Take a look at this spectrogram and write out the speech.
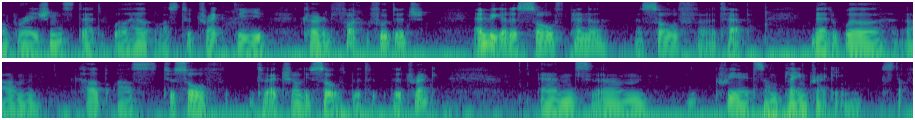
operations that will help us to track the current fo footage. And we got a solve panel a solve uh, tab that will um, help us to solve to actually solve the, the track and um, create some plane tracking stuff.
